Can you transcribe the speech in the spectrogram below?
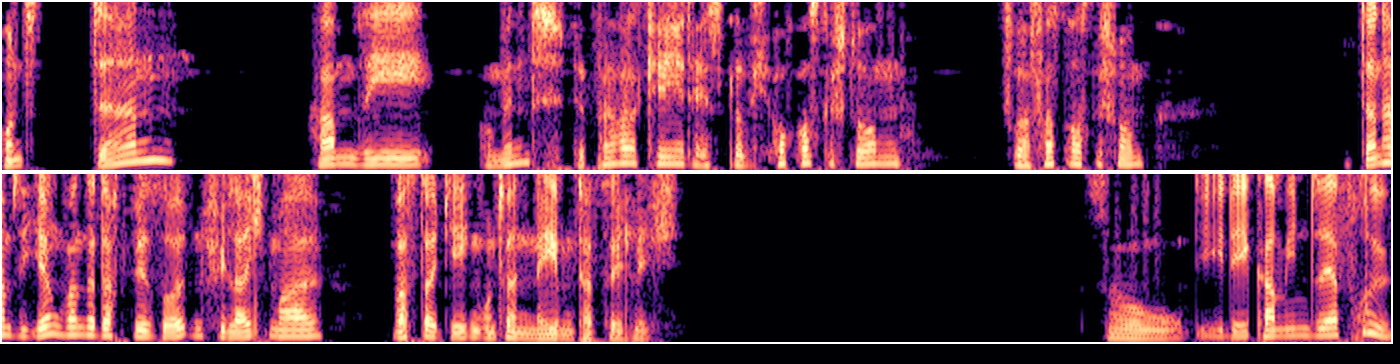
Und dann haben sie, Moment, der Parakeet, der ist glaube ich auch ausgestorben, war fast ausgestorben. Dann haben sie irgendwann gedacht, wir sollten vielleicht mal was dagegen unternehmen tatsächlich. So. Die Idee kam ihnen sehr früh.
